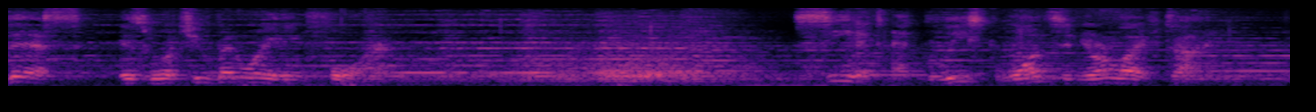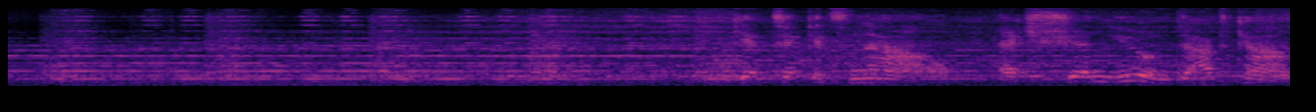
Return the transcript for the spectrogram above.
This is what you've been waiting for. See it at least once in your lifetime. Tickets now at shenyun.com.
